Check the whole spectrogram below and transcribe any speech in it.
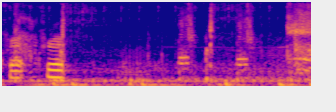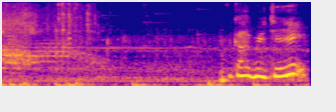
Crap, crap. Oh God, we did it!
